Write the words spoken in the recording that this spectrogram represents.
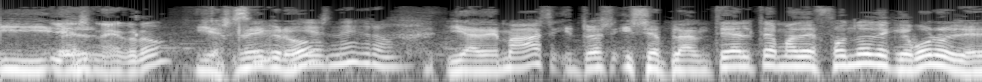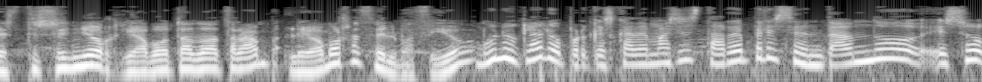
Y, ¿Y es negro? Y es Sí, negro. y es negro. Y además, entonces, y se plantea el tema de fondo de que, bueno, este señor que ha votado a Trump, ¿le vamos a hacer el vacío? Bueno, claro, porque es que además está representando eso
